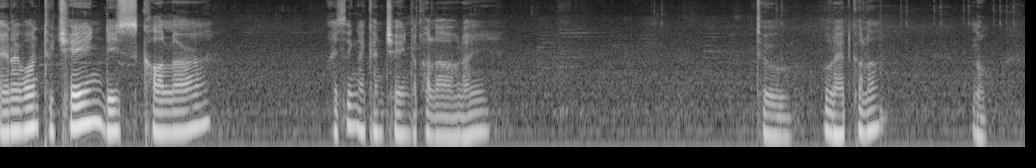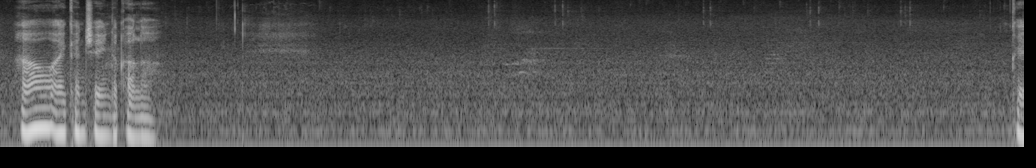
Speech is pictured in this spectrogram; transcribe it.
And I want to change this color. I think I can change the color right? To red color? No. How I can change the color okay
